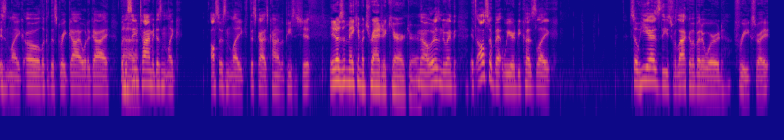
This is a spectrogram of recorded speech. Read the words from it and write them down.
isn't like oh look at this great guy what a guy. But at the same time, it doesn't like also isn't like this guy's kind of a piece of shit. it doesn't make him a tragic character. No, it doesn't do anything. It's also a bit weird because like. So he has these, for lack of a better word, freaks, right?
